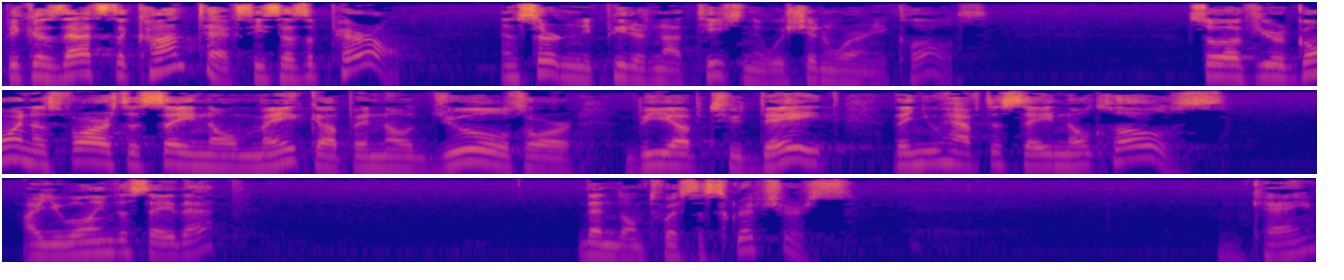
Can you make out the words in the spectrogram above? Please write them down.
Because that's the context. He says apparel. And certainly Peter's not teaching that we shouldn't wear any clothes. So if you're going as far as to say no makeup and no jewels or be up to date, then you have to say no clothes. Are you willing to say that? Then don't twist the scriptures. Okay?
